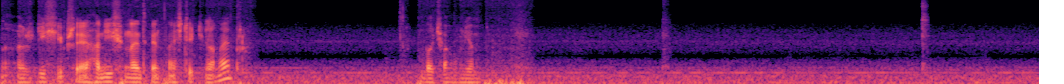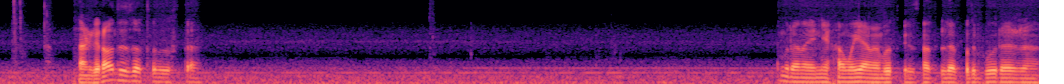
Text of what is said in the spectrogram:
No, już dzisiaj przejechaliśmy nawet 15 km. Pociągiem. Nagrody za to dostałem. Dobra, no i nie hamujemy, bo to jest na tyle pod górę, że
